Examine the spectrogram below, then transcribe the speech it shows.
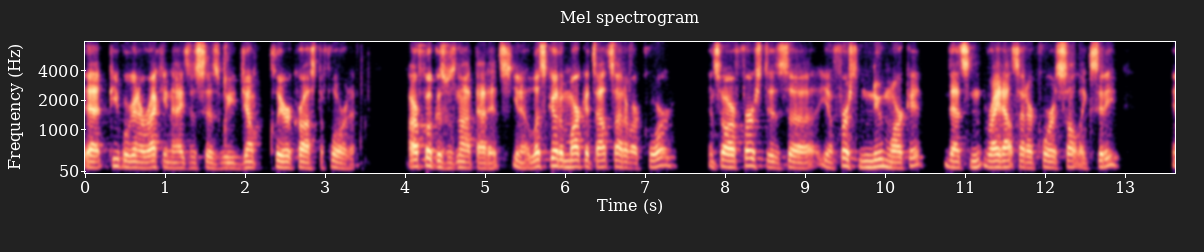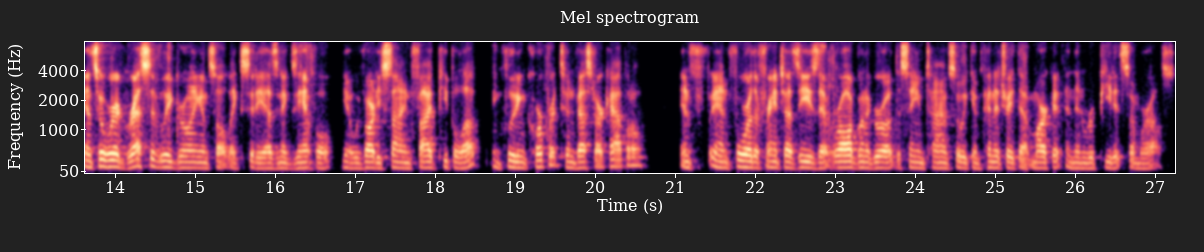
that people are going to recognize us as we jump clear across to Florida. Our focus was not that. It's you know let's go to markets outside of our core. And so our first is uh, you know first new market that's right outside our core is Salt Lake City. And so we're aggressively growing in Salt Lake City. As an example, you know, we've already signed five people up, including corporate, to invest our capital, and and four other franchisees that we're all going to grow at the same time, so we can penetrate that market and then repeat it somewhere else.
